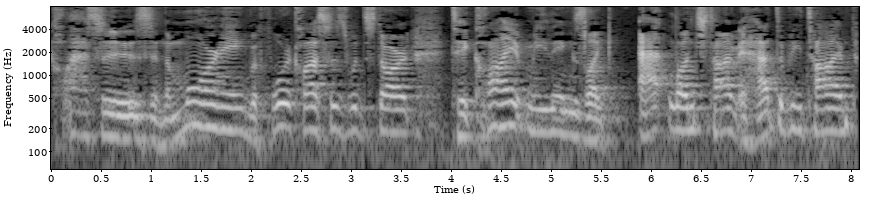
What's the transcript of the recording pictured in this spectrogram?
classes in the morning before classes would start. Take client meetings like at lunchtime. It had to be timed,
